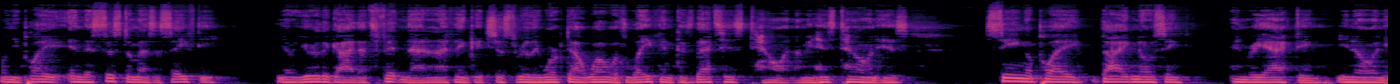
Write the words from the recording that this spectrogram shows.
When you play in this system as a safety, you know, you're the guy that's fitting that. And I think it's just really worked out well with Lathan because that's his talent. I mean, his talent is seeing a play, diagnosing, and reacting, you know, and,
